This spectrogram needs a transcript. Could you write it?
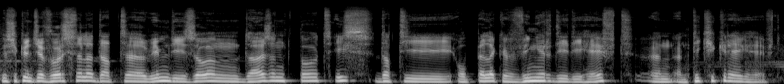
Dus je kunt je voorstellen dat uh, Wim, die zo'n duizendpoot is, dat hij op elke vinger die hij heeft een, een tik gekregen heeft.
